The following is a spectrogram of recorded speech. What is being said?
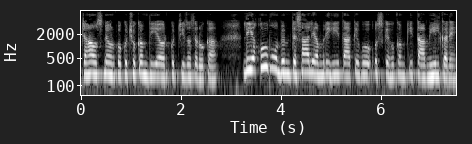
جہاں اس نے ان کو کچھ حکم دیے اور کچھ چیزوں سے روکا۔ لی یقوم و بمتسال امری ہی تاکہ وہ اس کے حکم کی تعمیل کریں۔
